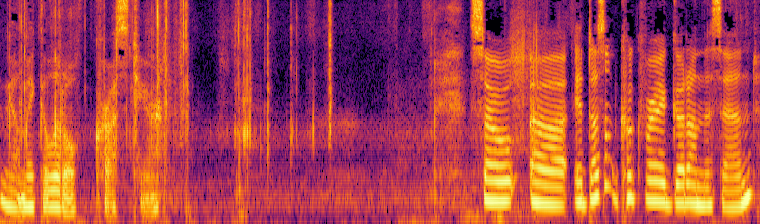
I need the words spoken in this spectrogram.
Maybe I'll make a little crust here. So uh, it doesn't cook very good on this end.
